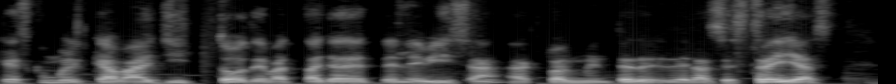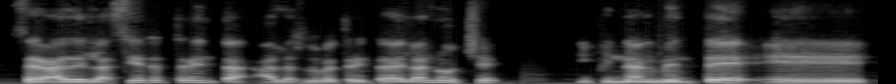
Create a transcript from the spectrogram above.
que es como el caballito de batalla de Televisa actualmente, de, de las estrellas, será de las 7.30 a las 9.30 de la noche. Y finalmente eh,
